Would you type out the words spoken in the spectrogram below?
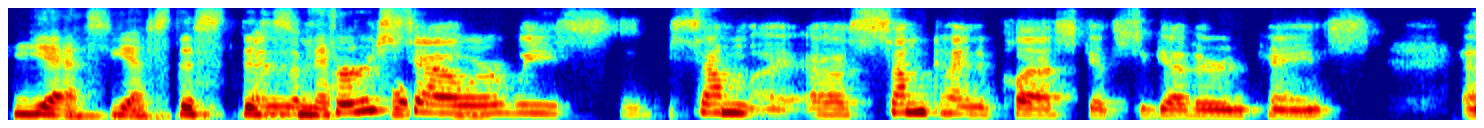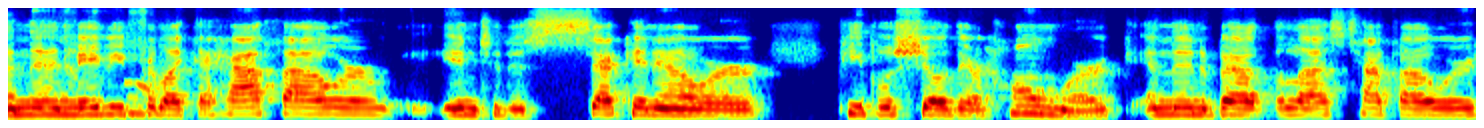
Yes, yes, this, this. And the next first portion. hour, we, some, uh, some kind of class gets together and paints. And then maybe for like a half hour into the second hour, people show their homework. And then about the last half hour,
